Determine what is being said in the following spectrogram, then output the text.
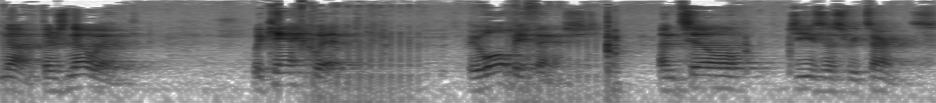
No, there's no end. We can't quit. We won't be finished until Jesus returns.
